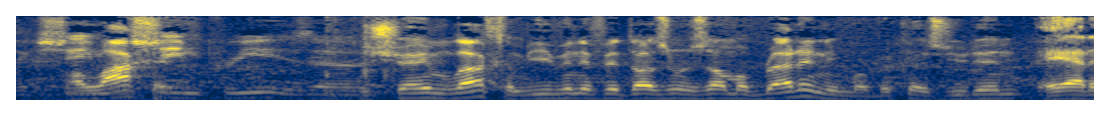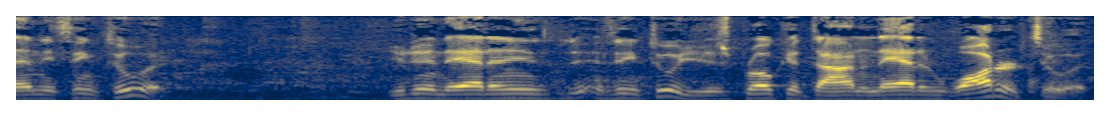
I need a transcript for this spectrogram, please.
Like shame, Halakhic. shame pre is a shame lechem, even if it doesn't resemble bread anymore, because you didn't add anything to it. You didn't add anything to it. You just broke it down and added water to it.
